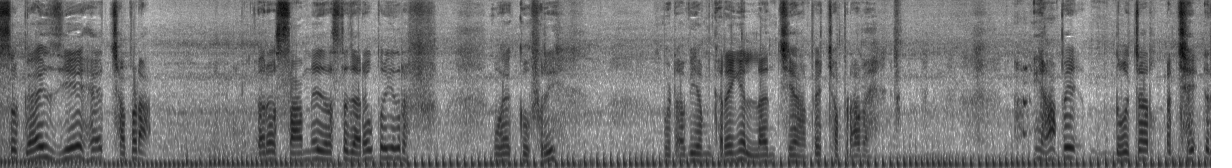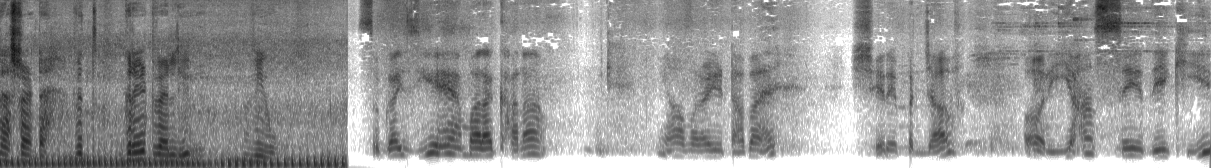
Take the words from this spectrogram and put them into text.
सो गाइज़ ये है छपड़ा। और सामने रास्ता जा रहा है ऊपर की तरफ़, वो है कुफरी। बट अभी हम करेंगे लंच यहाँ पे छपड़ा में। यहाँ पे दो चार अच्छे रेस्टोरेंट है with great value view so guys ये है हमारा खाना। यहाँ हमारा ये ढाबा है, शेर पंजाब। और यहाँ से देखिए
